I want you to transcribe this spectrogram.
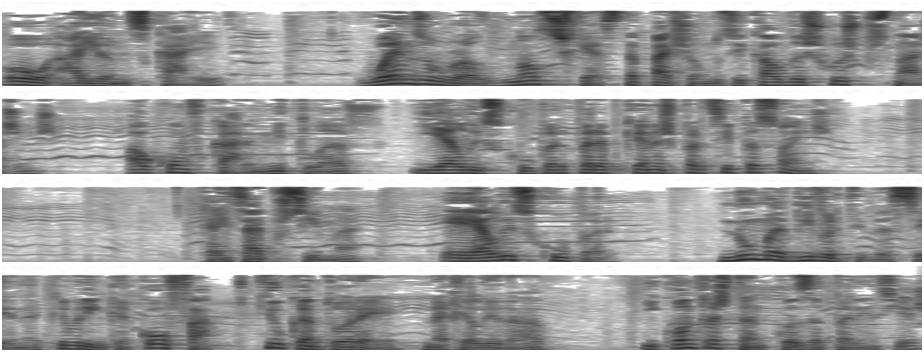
ou Ion Sky, Wayne's World não se esquece da paixão musical das suas personagens ao convocar Meat Love e Alice Cooper para pequenas participações. Quem sai por cima é Alice Cooper, numa divertida cena que brinca com o facto que o cantor é, na realidade, e contrastando com as aparências,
